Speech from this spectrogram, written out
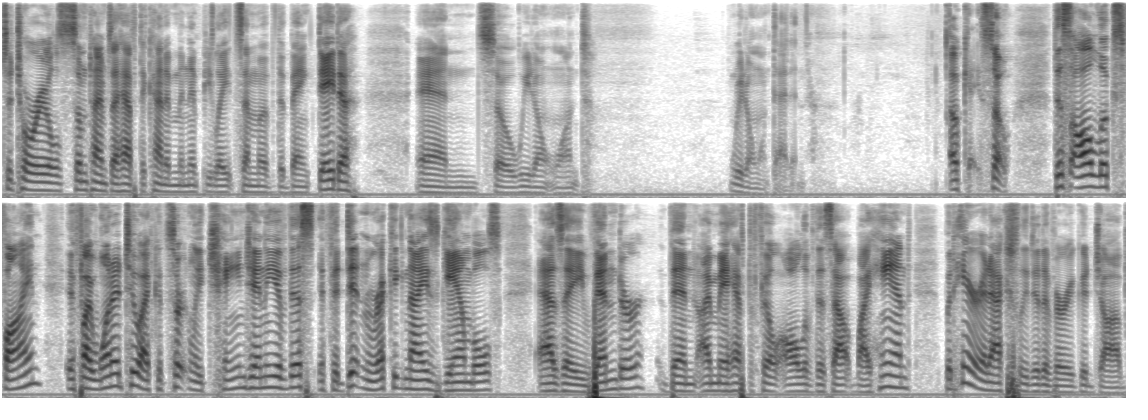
tutorials, sometimes I have to kind of manipulate some of the bank data, and so we don't want we don't want that in there. Okay, so this all looks fine. If I wanted to, I could certainly change any of this. If it didn't recognize Gambles as a vendor, then I may have to fill all of this out by hand. But here it actually did a very good job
